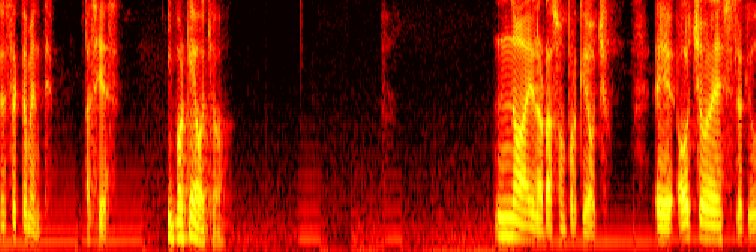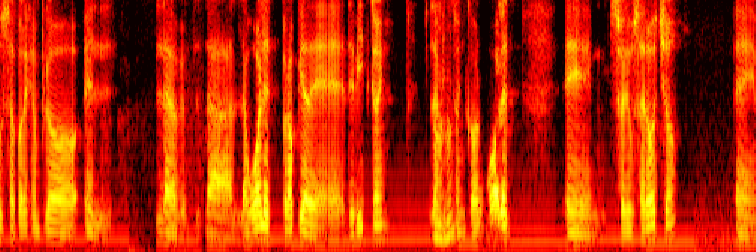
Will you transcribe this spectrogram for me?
Exactamente, así es. ¿Y por qué 8? No hay una razón por qué 8. 8 eh, es lo que usa, por ejemplo, el, la, wallet propia de, Bitcoin, la Bitcoin Core Wallet. Eh, suele usar 8. Eh,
